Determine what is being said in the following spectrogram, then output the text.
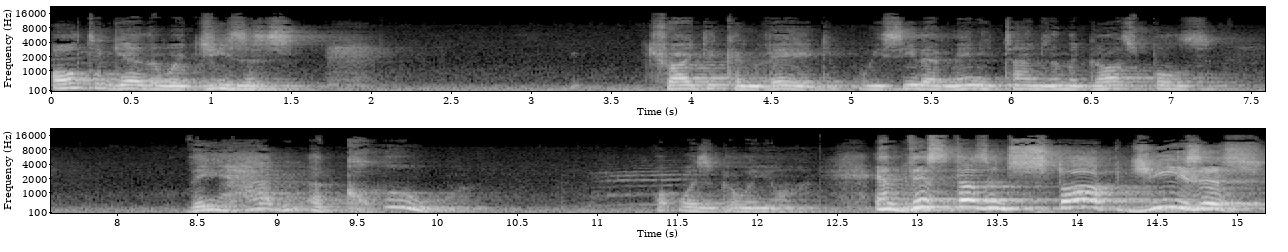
altogether what Jesus tried to convey. We see that many times in the Gospels. They hadn't a clue what was going on. And this doesn't stop Jesus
